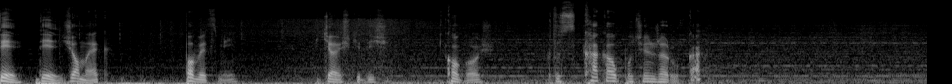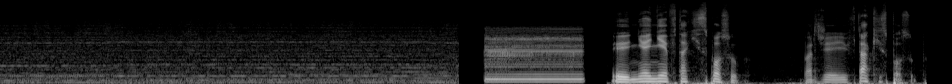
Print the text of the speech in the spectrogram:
Ty, ty, ziomek, powiedz mi, widziałeś kiedyś kogoś, kto skakał po ciężarówkach? Y, Nie, nie w taki sposób. Bardziej w taki sposób.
